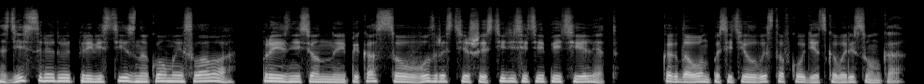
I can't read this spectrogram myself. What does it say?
Здесь следует привести знакомые слова, произнесенные Пикассо в возрасте 65 лет, когда он посетил выставку детского рисунка.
